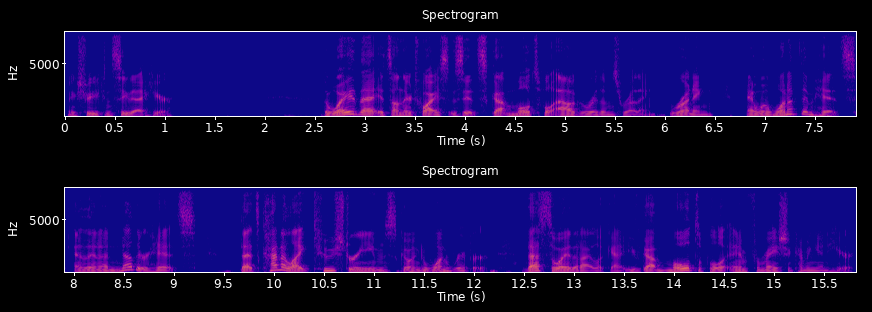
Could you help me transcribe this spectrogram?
Make sure you can see that here. The way that it's on there twice is it's got multiple algorithms running, running, and when one of them hits and then another hits, that's kind of like two streams going to one river. That's the way that I look at it. You've got multiple information coming in here.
